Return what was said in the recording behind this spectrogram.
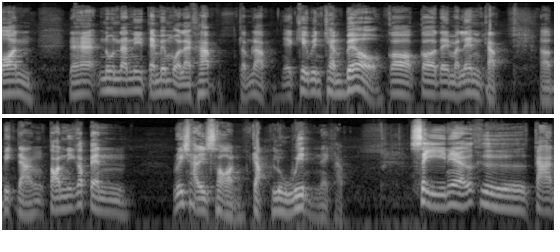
อนนะฮะนู่นนั่นนี่เต็มไปหมดแล้วครับสำหรับเควินแคมเบลก็ก็ได้มาเล่นกับบิ๊กดัง ตอนนี้ก็เป็นริชาร์ดิซอนกับลูวินนะครับสี่เนี่ยก็คือการ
